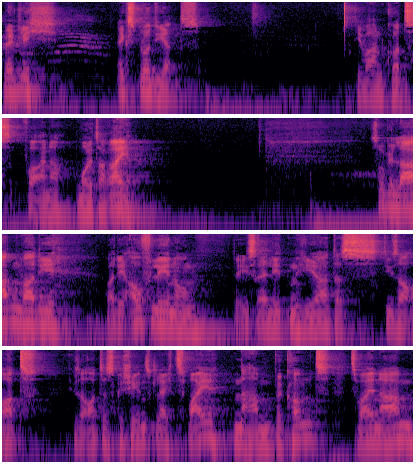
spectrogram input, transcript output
wirklich explodiert. Die waren kurz vor einer Meuterei. So geladen war die, war die Auflehnung der Israeliten hier, dass dieser Ort, dieser Ort des Geschehens gleich zwei Namen bekommt, zwei Namen,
